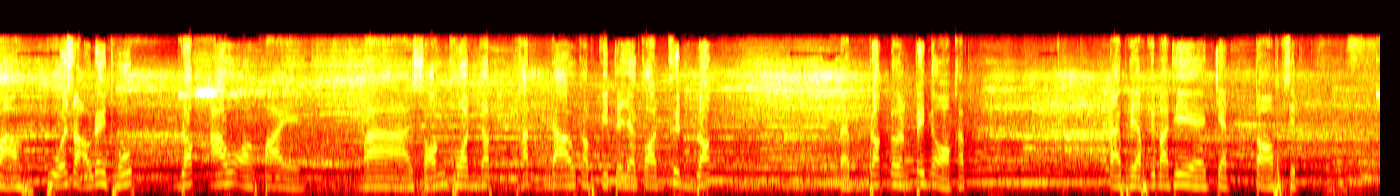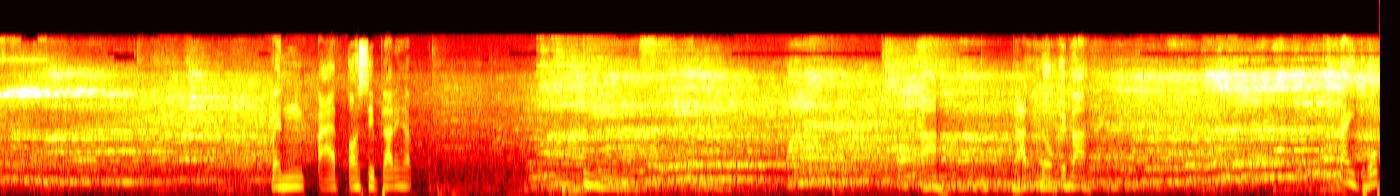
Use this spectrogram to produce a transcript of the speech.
มาหัวเสาได้ทุบบล็อกเอาออกไป มาสองคนครับทัดดาวกับกิตยากรขึ้นบล็อก แต่บล็อกโดนปิ้นออกครับ แต่ขยับขึ้นมาที่ 7 ต่อ 10 เป็น 8 ต่อ 10 แล้วนะครับอะนัดโด่งขึ้นมาได้ทุบ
